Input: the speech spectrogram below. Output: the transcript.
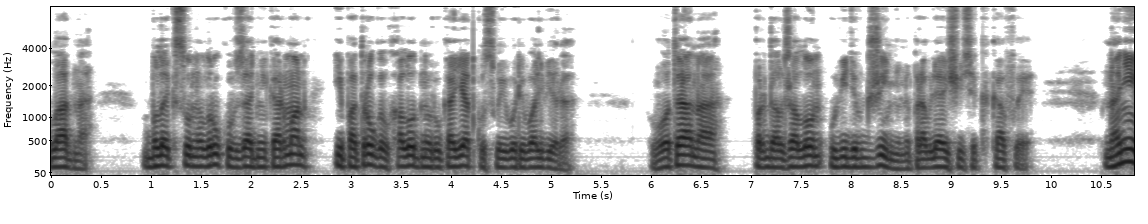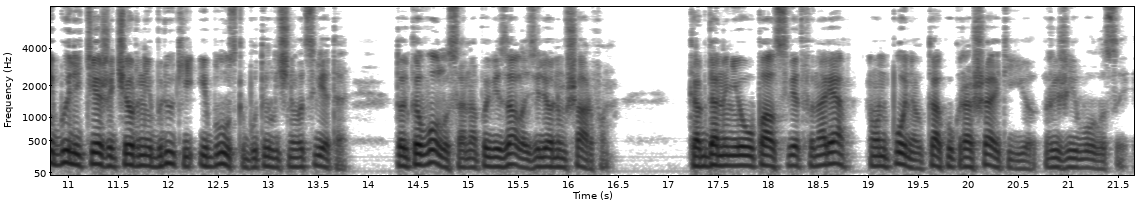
«Ладно». Блэк сунул руку в задний карман и потрогал холодную рукоятку своего револьвера. «Вот и она. продолжал он, увидев Джинни, направляющуюся к кафе. На ней были те же черные брюки и блузка бутылочного цвета, только волосы она повязала зеленым шарфом. Когда на нее упал свет фонаря, он понял, как украшают ее рыжие волосы.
